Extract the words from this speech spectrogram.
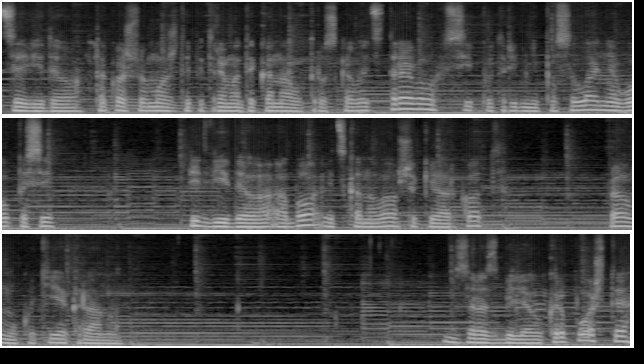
це відео. Також ви можете підтримати канал Трускавець Travel, всі потрібні посилання в описі під відео або відсканувавши QR-код в правому куті екрану. Зараз біля Укрпошти.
